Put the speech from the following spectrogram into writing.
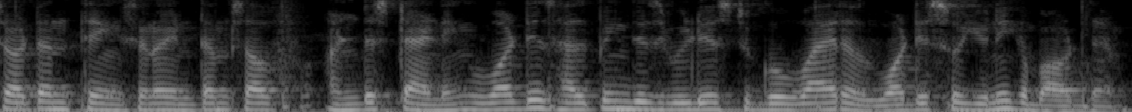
certain things you know in terms of understanding what is helping these videos to go viral what is so unique about them.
